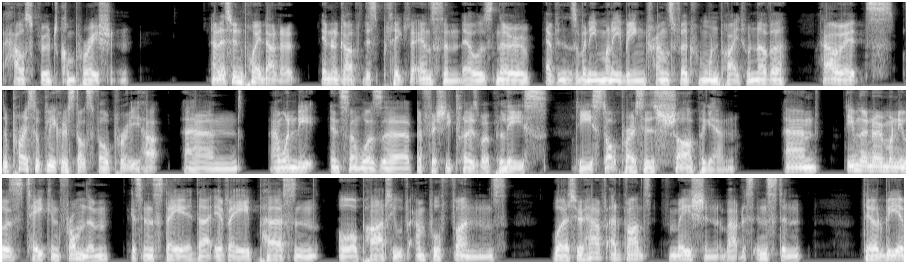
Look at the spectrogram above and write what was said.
House Food Corporation. And it's been pointed out that in regard to this particular incident, there was no evidence of any money being transferred from one party to another. However, it's the price of Glico stocks fell pretty hard, and and when the incident was uh, officially closed by police, the stock prices shot up again. And even though no money was taken from them, it's been stated that if a person or party with ample funds were to have advanced information about this incident, they would be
